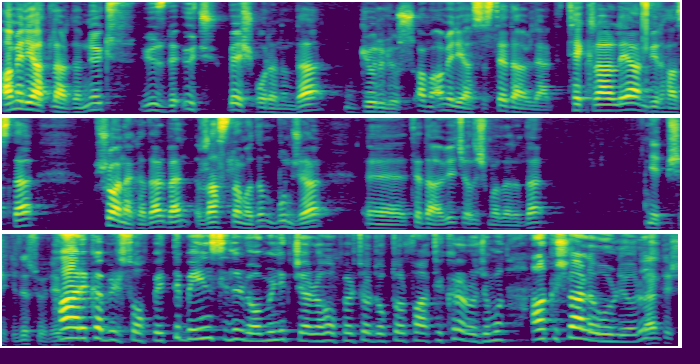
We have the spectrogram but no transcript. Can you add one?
Ameliyatlarda nüks %3-5 oranında görülür. Ama ameliyatsız tedavilerde tekrarlayan bir hasta şu ana kadar ben rastlamadım bunca e, tedavi çalışmalarında net bir şekilde söyleyebilirim. Harika bir sohbetti. Beyin sinir ve omurilik cerrahı operatör doktor Fatih Kırar hocamı alkışlarla uğurluyoruz. Ben teşekkür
